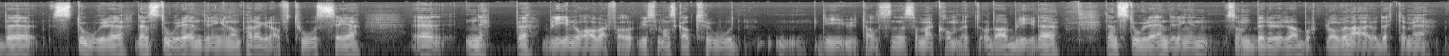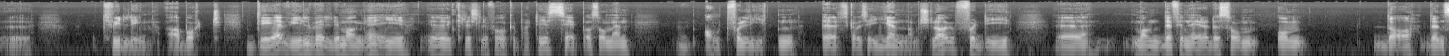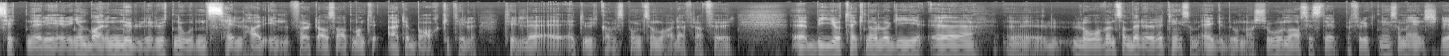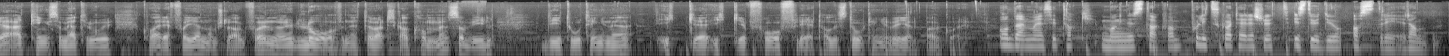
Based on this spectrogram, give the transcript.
store, den store endringen om paragraf 2c eh, neppe blir noe av, i hvert fall hvis man skal tro de uttalelsene som er kommet. Og da blir det Den store endringen som berører abortloven, er jo dette med eh, tvillingabort. Det vil veldig mange i eh, Kristelig Folkeparti se på som en altfor liten uh, skal vi si, gjennomslag, fordi uh, man definerer det som om da den sittende regjeringen bare nuller ut noe den selv har innført. Altså at man er tilbake til, til et utgangspunkt som var der fra før. Eh, bioteknologiloven, eh, som berører ting som eggdonasjon og assistert befruktning som enslige, er ting som jeg tror KrF får gjennomslag for. Når lovene etter hvert skal komme, så vil de to tingene ikke, ikke få flertall i Stortinget ved hjelp av KrF. Og der må jeg si takk, Magnus Takvam. Politisk kvarter er slutt. I studio, Astrid Randen.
